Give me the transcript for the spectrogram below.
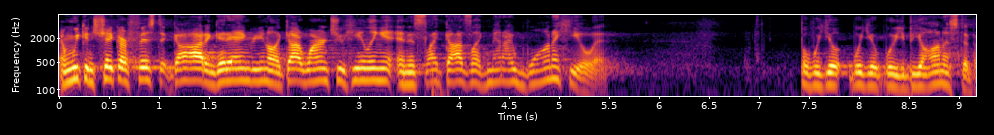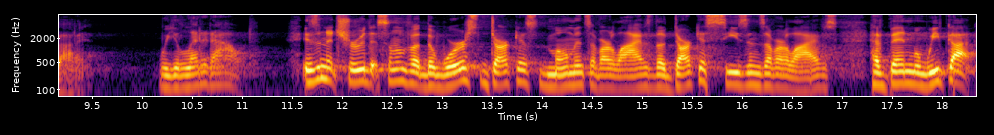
And we can shake our fist at God and get angry, you know, like, God, why aren't you healing it? And it's like God's like, man, I want to heal it. But will you, will, you, will you be honest about it? Will you let it out? Isn't it true that some of the worst, darkest moments of our lives, the darkest seasons of our lives, have been when we've got,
